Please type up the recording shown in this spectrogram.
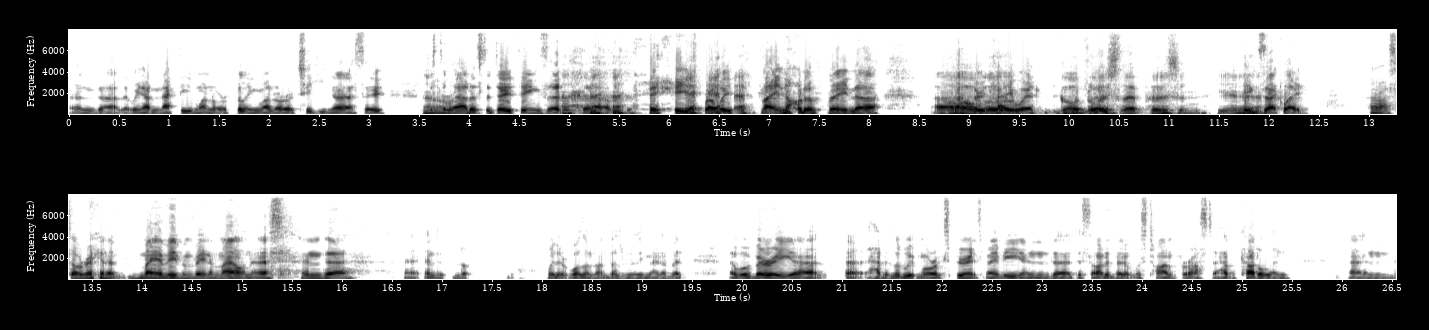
and uh, that we had an active one or a filling one or a cheeky nurse who just oh, allowed right. us to do things that um, he probably may not have been uh, uh, oh, okay well, with. God so, bless that person. Yeah, exactly. All right, so I reckon it may have even been a male nurse, and uh, and whether it was or not doesn't really matter. But they were very uh, uh, had a little bit more experience maybe, and uh, decided that it was time for us to have a cuddle and and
